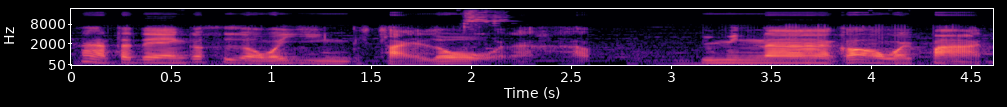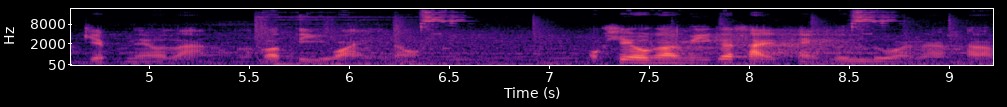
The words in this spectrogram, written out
ทหารตะแดงก็คือเอาไว้ยิงสายโล่นะครับ ยูมินนาก็เอาไว้ปาดเก็บแนวหลังแล้วก็ตีไวเนาะ โอเคโอกามิก็ใส่แทงล้วนๆนะครับ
